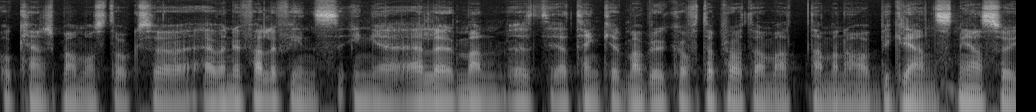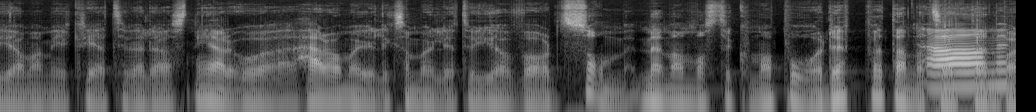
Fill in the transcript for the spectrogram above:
Och kanske man måste också, även ifall det finns inga, eller man, jag tänker man brukar ofta prata om att när man har begränsningar så gör man mer kreativa lösningar och här har man ju liksom möjlighet att göra vad som, men man måste komma på det på ett annat ja sätt än bara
